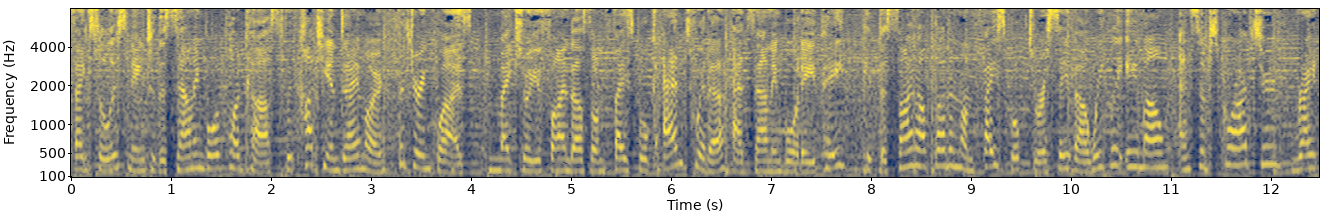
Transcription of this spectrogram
Thanks for listening to the Sounding Board podcast with Hutchie and Damo for Drinkwise. Make sure you find us on Facebook and Twitter at Sounding Board EP. Hit the sign up button on Facebook to receive our weekly email and subscribe to, rate,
